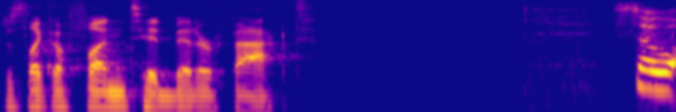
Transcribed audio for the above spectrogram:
just like a fun tidbit or fact. So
